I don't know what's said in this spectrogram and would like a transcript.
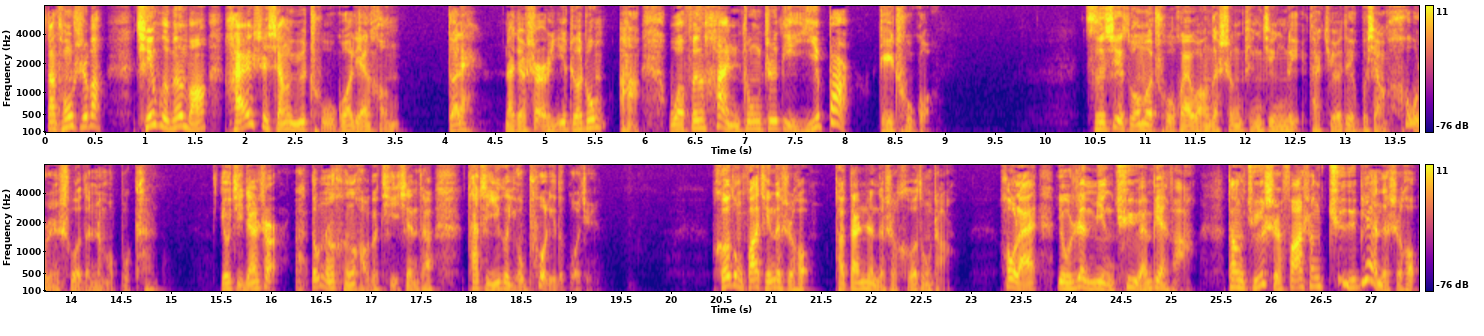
但同时吧，秦惠文王还是想与楚国连横。得嘞，那就事儿一折中啊，我分汉中之地一半给楚国。仔细琢磨楚怀王的生平经历，他绝对不像后人说的那么不堪。有几件事儿啊，都能很好的体现他，他是一个有魄力的国君。合纵伐秦的时候，他担任的是合纵长，后来又任命屈原变法。当局势发生巨变的时候，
